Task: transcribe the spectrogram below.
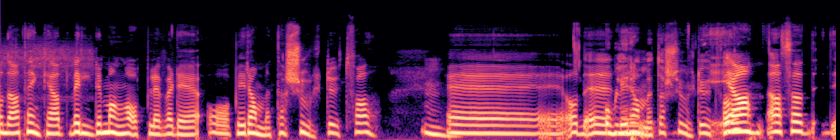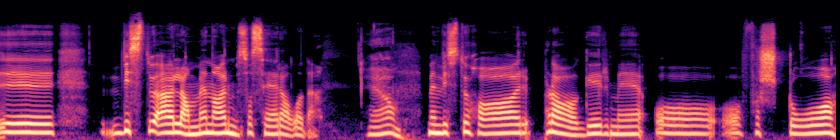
og da tenker jeg at veldig mange opplever det å bli rammet av skjulte utfall. Eh, og det- Å bli rammet av skjulte utfall? Ja, altså eh, Hvis du er lam med en arm, så ser alle det. Ja. Men hvis du har plager med å, å forstå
